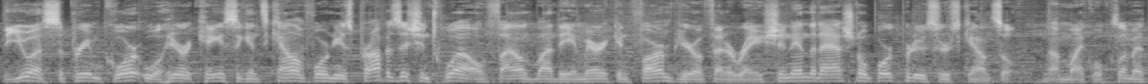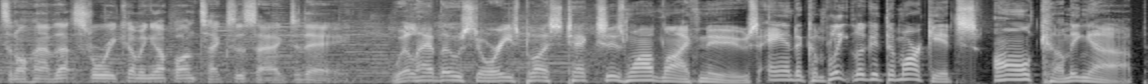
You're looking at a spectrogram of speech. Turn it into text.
The U.S. Supreme Court will hear a case against California's Proposition 12 filed by the American Farm Bureau Federation and the National Pork Producers Council. I'm Michael Clements, and I'll have that story coming up on Texas Ag Today. We'll have those stories plus Texas wildlife news and a complete look at the markets all coming up.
